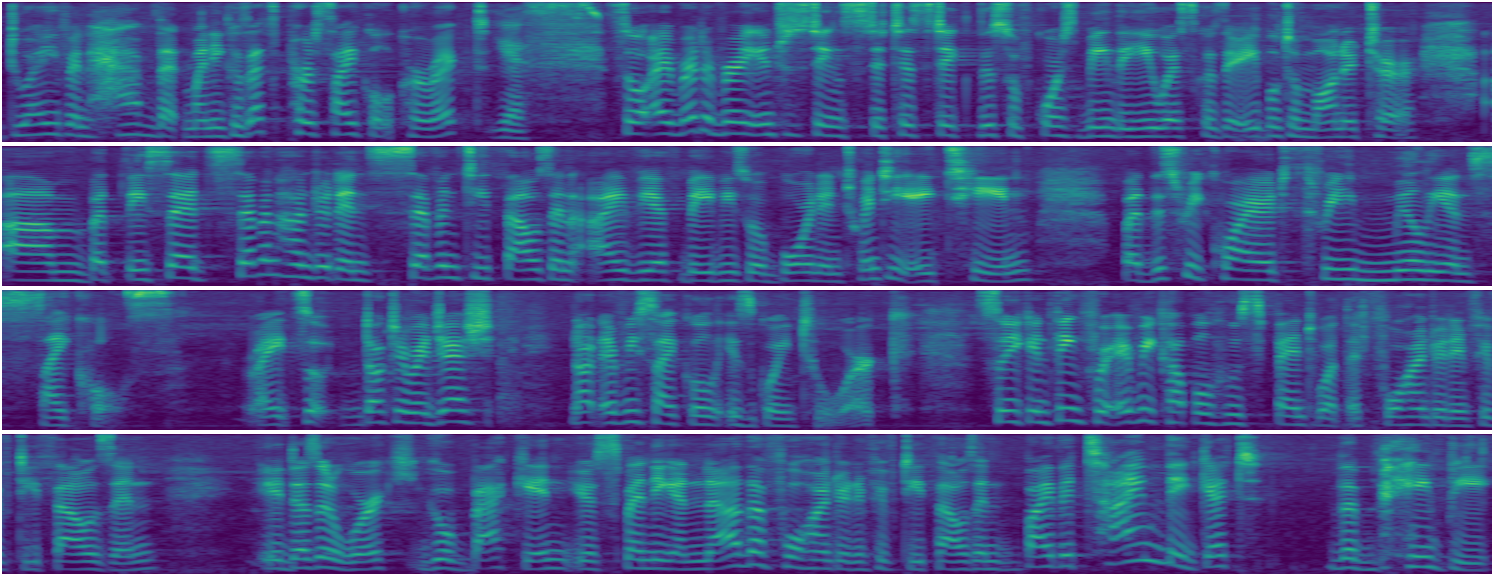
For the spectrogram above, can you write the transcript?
do I even have that money? Because that's per cycle, correct? Yes. So I read a very interesting statistic, this, of course, being the US because they're able to monitor. Um, but they said 770,000 IVF babies were born in 2018, but this required 3 million cycles right? So, Dr. Rajesh, not every cycle is going to work. So you can think for every couple who spent what that 450,000, it doesn't work, you go back in, you're spending another 450,000. By the time they get the baby,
